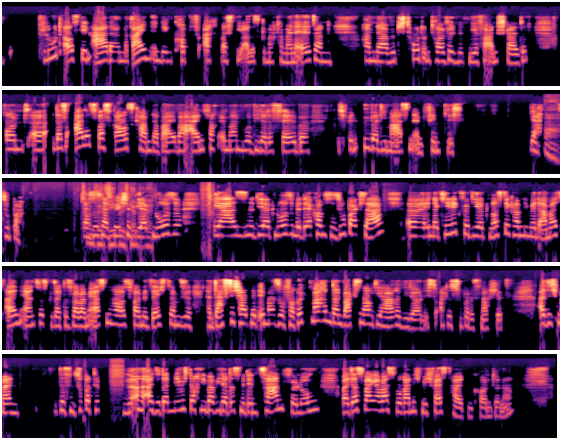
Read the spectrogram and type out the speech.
Blut aus den Adern rein in den Kopf. Ach, was die alles gemacht haben. Meine Eltern haben da wirklich Tod und Teufel mit mir veranstaltet. Und äh, das alles, was rauskam dabei, war einfach immer nur wieder dasselbe. Ich bin über die Maßen empfindlich. Ja, oh. super. Das ist natürlich eine Diagnose. Ja, es ist eine Diagnose, mit der kommst du super klar. Äh, in der Klinik für Diagnostik haben die mir damals allen Ernstes gesagt, das war beim ersten Haarausfall mit 16, haben sie gesagt, dann darfst du dich halt nicht immer so verrückt machen, dann wachsen auch die Haare wieder. Und ich so, ach, das ist super, das mache ich jetzt. Also ich meine, das ist ein super Tipp. Ne? Also dann nehme ich doch lieber wieder das mit den Zahnfüllungen, weil das war ja was, woran ich mich festhalten konnte. Ne?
